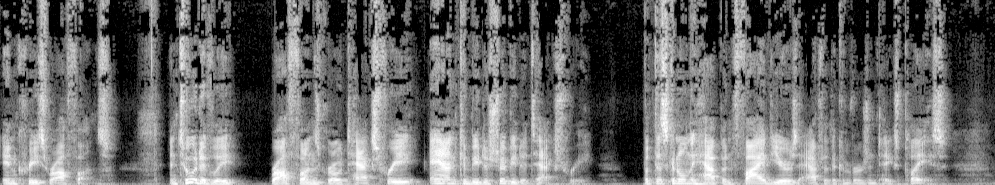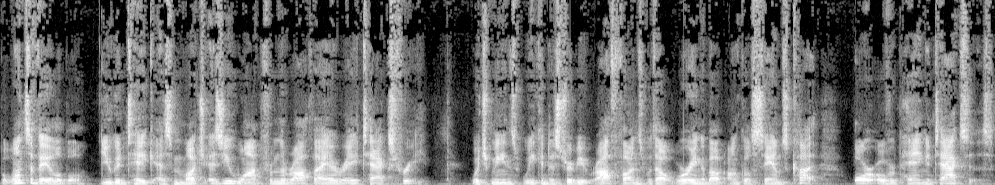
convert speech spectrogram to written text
increase Roth funds. Intuitively, Roth funds grow tax free and can be distributed tax free. But this can only happen five years after the conversion takes place. But once available, you can take as much as you want from the Roth IRA tax free, which means we can distribute Roth funds without worrying about Uncle Sam's cut or overpaying in taxes.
